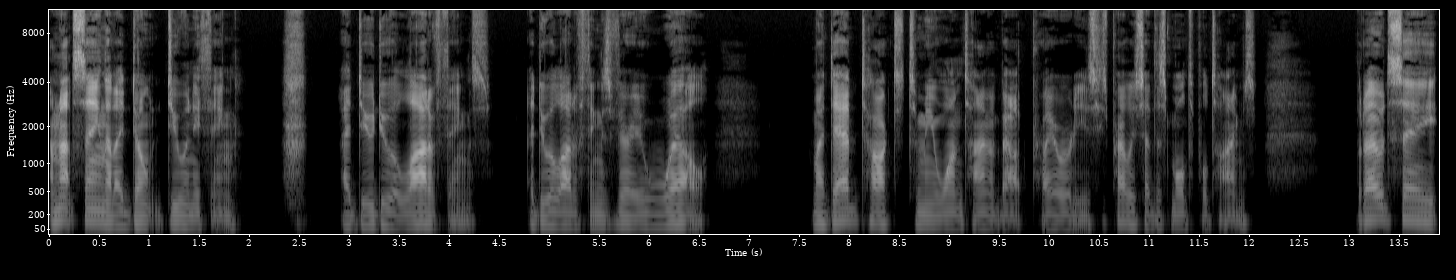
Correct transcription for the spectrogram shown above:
I'm not saying that I don't do anything. I do do a lot of things. I do a lot of things very well. My dad talked to me one time about priorities. He's probably said this multiple times. But I would say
